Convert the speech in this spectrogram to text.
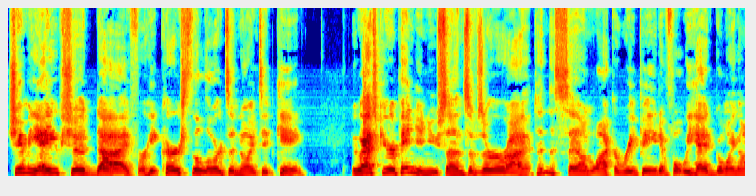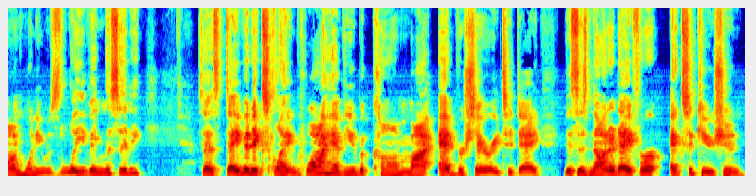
Shimei should die, for he cursed the Lord's anointed king. Who ask your opinion, you sons of Zeruiah? Doesn't this sound like a repeat of what we had going on when he was leaving the city? It says David exclaimed, Why have you become my adversary today? This is not a day for execution,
